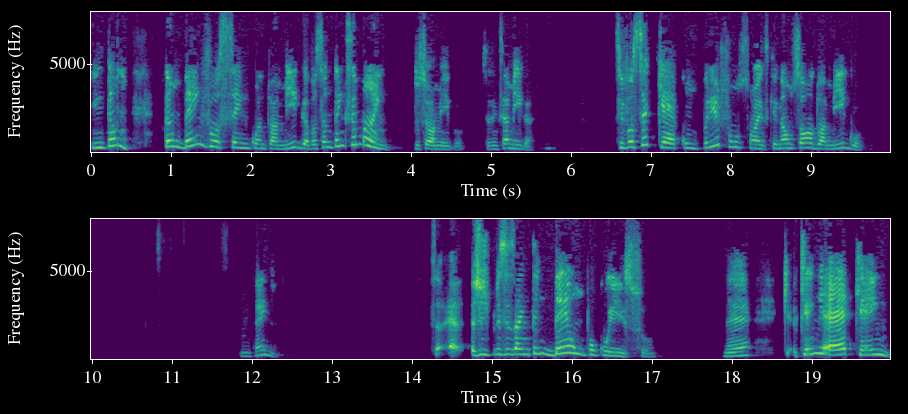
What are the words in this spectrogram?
Então, também você, enquanto amiga, você não tem que ser mãe do seu amigo. Você tem que ser amiga. Se você quer cumprir funções que não são a do amigo, entende? É, a gente precisa entender um pouco isso né? Quem é quem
